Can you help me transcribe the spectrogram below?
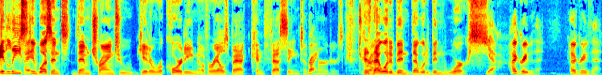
At least I- it wasn't them trying to get a recording of Railsback confessing to the Right. murders because Right. that would have been that would have been worse. Yeah, I agree with that. I agree with that.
